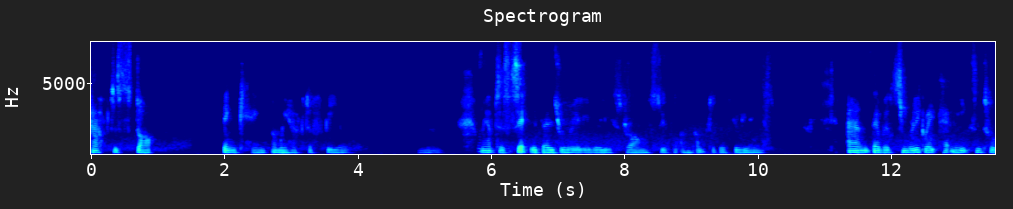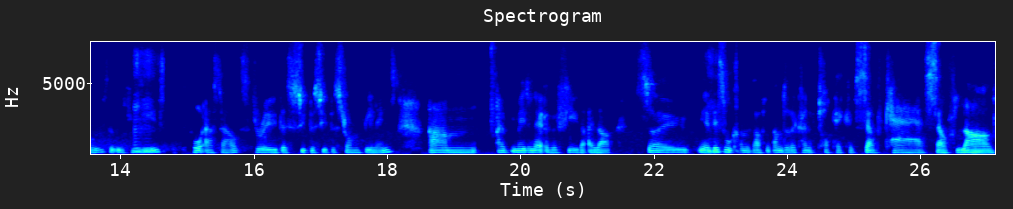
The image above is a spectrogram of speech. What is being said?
have to stop thinking and we have to feel, you know. We have to sit with those really, really strong, super uncomfortable feelings. And there were some really great techniques and tools that we can mm-hmm. use to support ourselves through the super, super strong feelings. Um, I've made a note of a few that I love. So, you know, this all comes under the kind of topic of self care, self love.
